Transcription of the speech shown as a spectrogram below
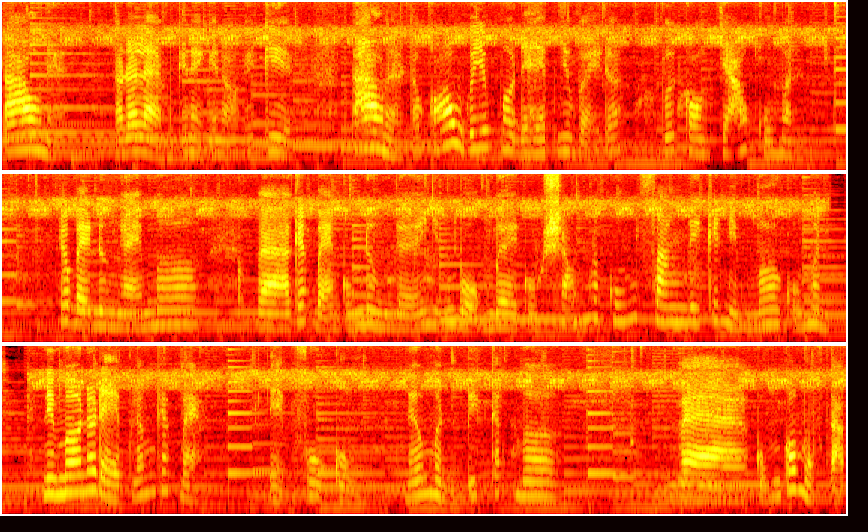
tao nè tao đã làm cái này cái nọ cái kia. Tao nè tao có một cái giấc mơ đẹp như vậy đó với con cháu của mình. Các bạn đừng ngại mơ và các bạn cũng đừng để những bộn bề cuộc sống nó cuốn phăng đi cái niềm mơ của mình. Niềm mơ nó đẹp lắm các bạn. Đẹp vô cùng nếu mình biết cách mơ. Và cũng có một tập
